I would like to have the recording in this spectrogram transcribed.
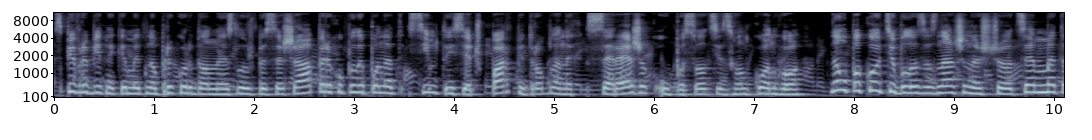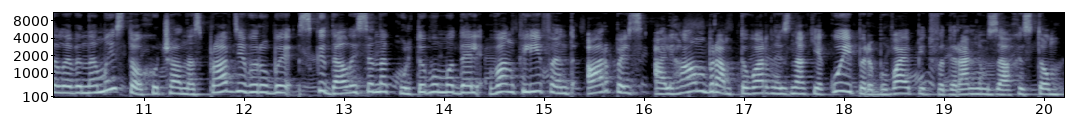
Співробітники митно-прикордонної служби США перехопили понад 7 тисяч пар підроблених сережок у посилці з Гонконгу. На упаковці було зазначено, що це металеве намисто, хоча насправді вироби скидалися на культову модель Van Cleef Arpels Alhambra, товарний знак якої перебуває під федеральним захистом.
